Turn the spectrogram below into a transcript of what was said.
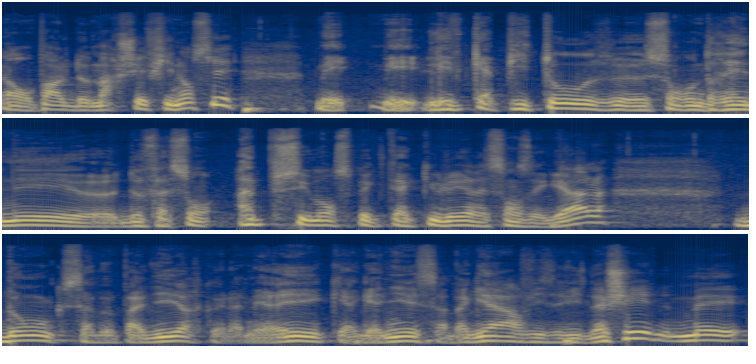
Là, on parle de marché financier, mais, mais les capitaux euh, sont drainés euh, de façon absolument spectaculaire et sans égale. Donc, ça ne veut pas dire que l'Amérique a gagné sa bagarre vis-à-vis de la Chine, mais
